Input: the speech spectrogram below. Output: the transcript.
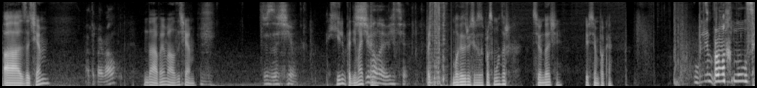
А зачем? А ты поймал? Да, поймал. Зачем? Зачем? Хиль, поднимайте. Чего ловите? Благодарю всех за просмотр. Всем удачи и всем пока. Блин, промахнулся.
